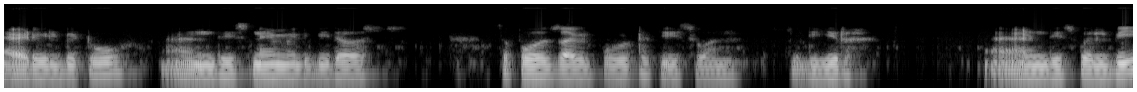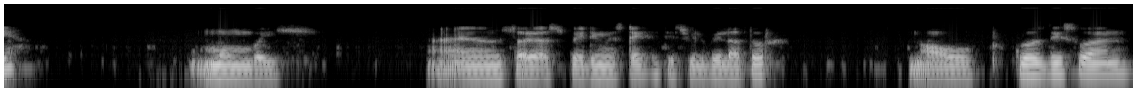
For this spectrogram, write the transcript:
id will be 2 and this name will be the suppose i will put this one Sudhir and this will be Mumbai. And sorry a spelling mistake. This will be Latur. Now close this one.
